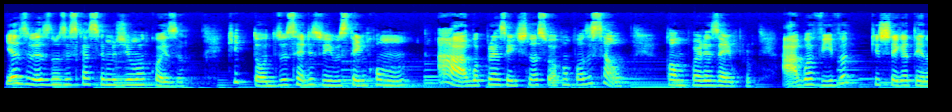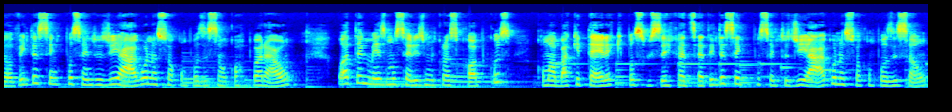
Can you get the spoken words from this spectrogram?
E às vezes nos esquecemos de uma coisa: que todos os seres vivos têm em comum a água presente na sua composição, como por exemplo, a água viva, que chega a ter 95% de água na sua composição corporal, ou até mesmo seres microscópicos, como a bactéria, que possui cerca de 75% de água na sua composição,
